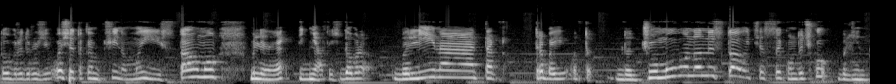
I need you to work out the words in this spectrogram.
добре, друзі, ось таким чином ми її ставимо. Блін, як піднятися? Добре. Блін, так, треба її. От, чому вона не ставиться? Секундочку. Блін.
